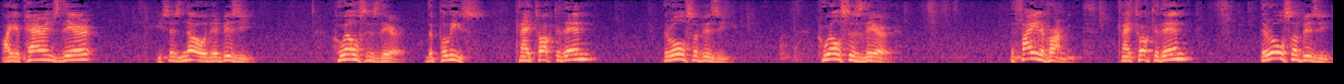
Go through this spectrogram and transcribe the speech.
Are your parents there? He says, No, they're busy. Who else is there? The police. Can I talk to them? They're also busy. Who else is there? The fire department. Can I talk to them? They're also busy.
